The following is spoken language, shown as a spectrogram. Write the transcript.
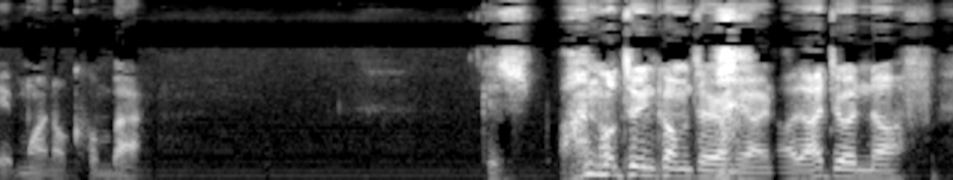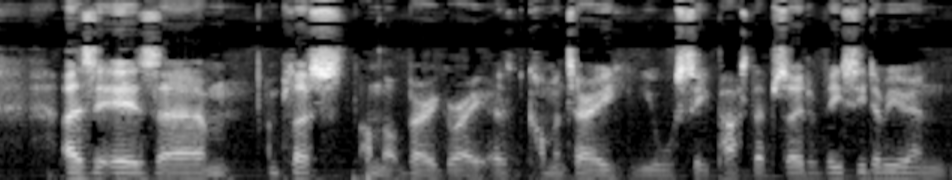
it might not come back. Because I'm not doing commentary on my own. I, I do enough as it is, um, and plus I'm not very great at commentary. You will see past episode of VCW, and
